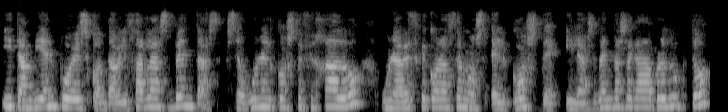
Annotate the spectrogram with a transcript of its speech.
Y también, pues, contabilizar las ventas según el coste fijado. Una vez que conocemos el coste y las ventas de cada producto,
